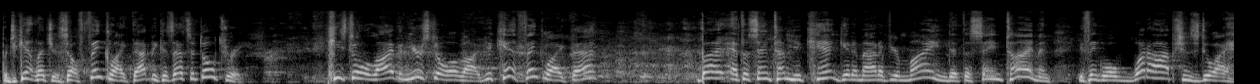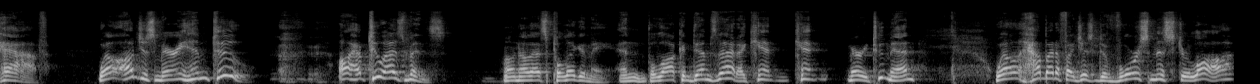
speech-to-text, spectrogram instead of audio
But you can't let yourself think like that because that's adultery. He's still alive and you're still alive. You can't think like that. But at the same time, you can't get him out of your mind at the same time. And you think, well, what options do I have? Well, I'll just marry him too. I'll have two husbands. Oh no, that's polygamy. And the law condemns that. I can't, can't marry two men. Well, how about if I just divorce Mr. Law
